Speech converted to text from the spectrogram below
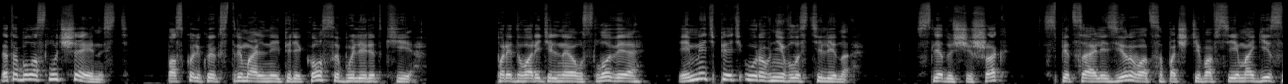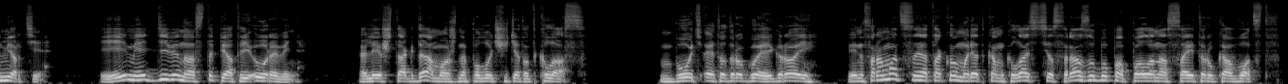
Это была случайность, поскольку экстремальные перекосы были редки. Предварительное условие – иметь 5 уровней Властелина. Следующий шаг – специализироваться почти во всей магии смерти и иметь 95 уровень. Лишь тогда можно получить этот класс. Будь это другой игрой, информация о таком редком классе сразу бы попала на сайты руководств.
